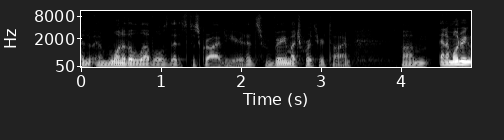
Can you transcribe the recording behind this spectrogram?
in, in one of the levels that's described here. And it's very much worth your time. Um, and I'm wondering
